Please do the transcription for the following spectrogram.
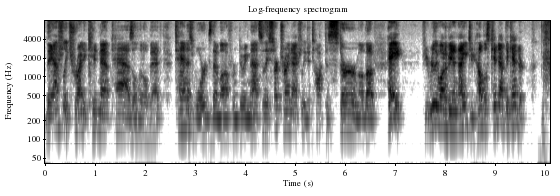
They actually try to kidnap Tas a little bit. Tanis wards them off from doing that, so they start trying to actually to talk to Sturm about, hey, if you really want to be a knight, you'd help us kidnap the Kender.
